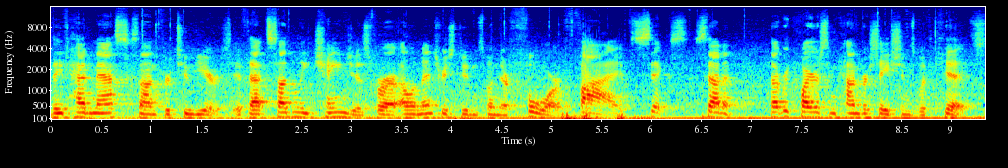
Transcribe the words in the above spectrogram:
they've had masks on for two years. If that suddenly changes for our elementary students when they're four, five, six, seven, that requires some conversations with kids.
